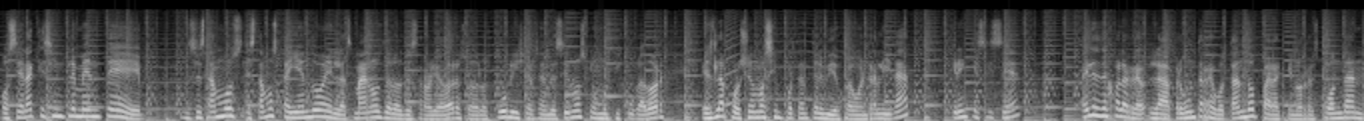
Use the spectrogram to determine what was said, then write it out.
¿O será que simplemente nos estamos, estamos cayendo en las manos de los desarrolladores o de los publishers en decirnos que el multijugador es la porción más importante del videojuego? ¿En realidad creen que así sea? Ahí les dejo la, la pregunta rebotando para que nos respondan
